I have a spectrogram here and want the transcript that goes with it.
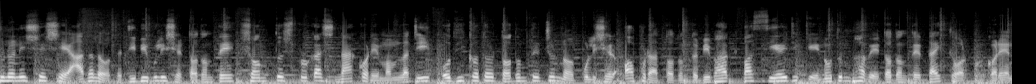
শুনানি শেষে আদালত ডিবি পুলিশের তদন্তে সন্তোষ প্রকাশ না করে মামলাটি অধিকতর তদন্তের জন্য পুলিশের অপরাধ তদন্ত বিভাগ বা সিআইডিকে নতুনভাবে তদন্তের দায়িত্ব অর্পণ করেন।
